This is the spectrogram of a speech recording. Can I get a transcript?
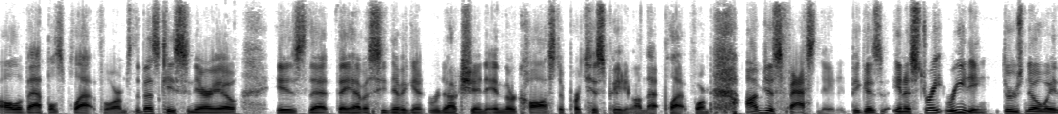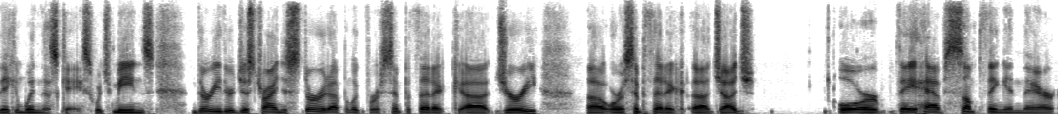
all of Apple's platforms. The best case scenario is that they have a significant reduction in their cost of participating on that platform. I'm just fascinated because in a straight reading, there's no way they can win this case, which means they're either just trying to stir it up and look for a sympathetic uh, jury uh, or a sympathetic uh, judge or they have something in there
